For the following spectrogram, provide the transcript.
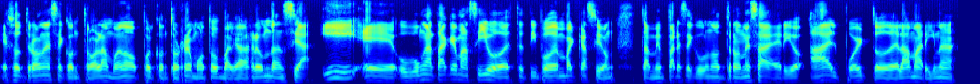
Esos drones se controlan, bueno, por control remoto, valga la redundancia. Y eh, hubo un ataque masivo de este tipo de embarcación. También parece que hubo unos drones aéreos al puerto de la Marina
